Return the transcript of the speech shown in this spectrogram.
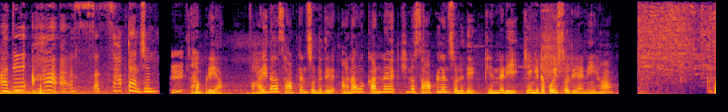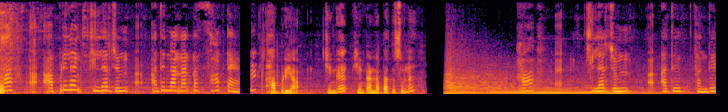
அது ஆ ச- சாப்பிட்டேன் அர்ஜுன். அப்படியா? வாய் தான் சாப்பிட்டேன்னு சொல்லுது. ஆனா உன் கண்ணு இன்னும் சாப்பிடலன்னு சொல்லுது. என்னடி என்கிட்ட போய் சொல்றியா நீ ஹா அப்படிலாம் இல்லை அர்ஜுன். அது நான் நான் சாப்பிட்டேன். அப்படியா? எங்க? என் கண்ணை பார்த்து சொல்லு. இல்லை அர்ஜுன் அது வந்து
